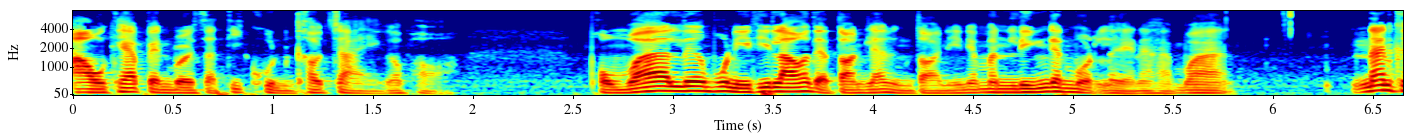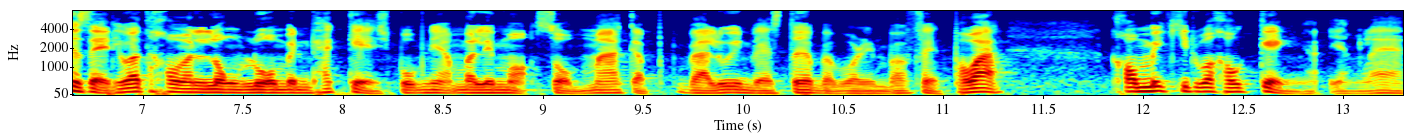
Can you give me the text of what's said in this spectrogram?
เอาแค่เป็นบริษัทที่คุณเข้าใจก็พอ ผมว่าเรื่องพวกนี้ที่เล่าตั้งแต่ตอนแรกถึงตอนนี้เนี่ยมันลิงก์กันหมดเลยนะครับว่า นั่นคือเศษที่ว่าพอมันลงรวมเป็นแพ็กเกจปุ๊บเนี่ยมันเลยเหมาะสมมากกับ value investor แบบ Warren Buffett เพราะว่าเขาไม่คิดว่าเขาเก่งอะอย่างแรก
